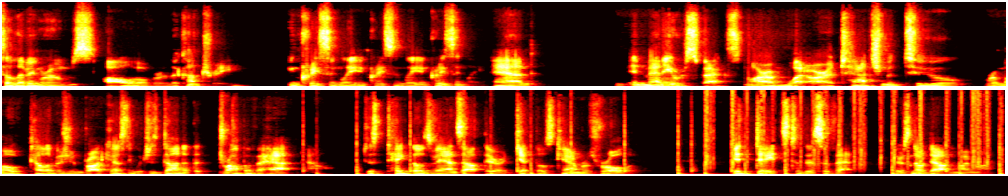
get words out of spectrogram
to living rooms all over the country, increasingly, increasingly, increasingly. And in many respects, our what our attachment to remote television broadcasting, which is done at the drop of a hat now. Just take those vans out there and get those cameras rolling. It dates to this event. There's no doubt in my mind.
